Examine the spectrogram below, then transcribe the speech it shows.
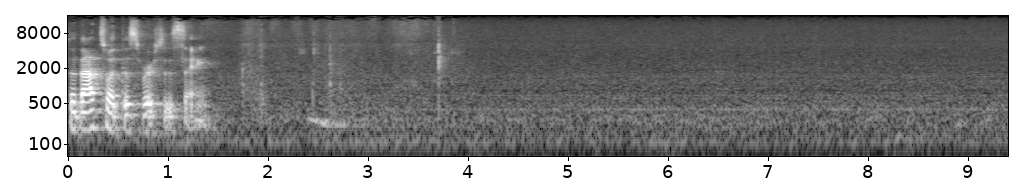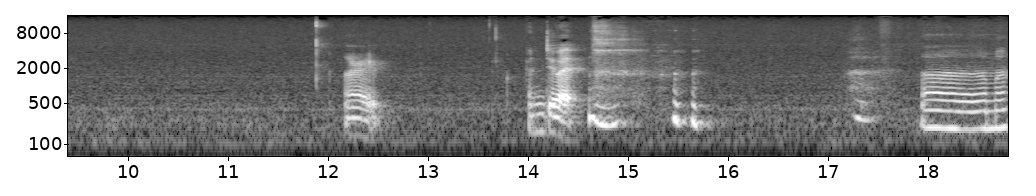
So that's what this verse is saying. All right. I'm going to do it. um,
